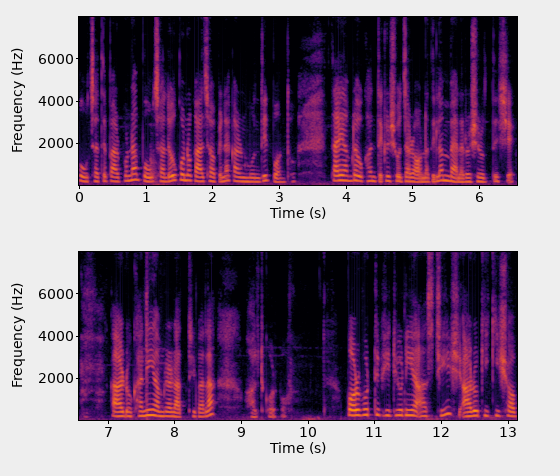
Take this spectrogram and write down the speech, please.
পৌঁছাতে পারব না, পৌঁছালেও কোনো কাজ হবে না, কারণ মন্দির বন্ধ তাই আমরা ওখান থেকে সোজা রওনা দিলাম বেনারসের উদ্দেশ্যে, আর ওখানেই আমরা রাত্রিবেলা হল্ট করব। পরবর্তী ভিডিও নিয়ে আসছি। আরও কি কি সব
